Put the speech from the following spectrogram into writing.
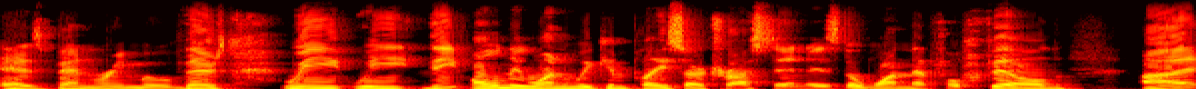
has been removed. There's we we the only one we can place our trust in is the one that fulfilled uh,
